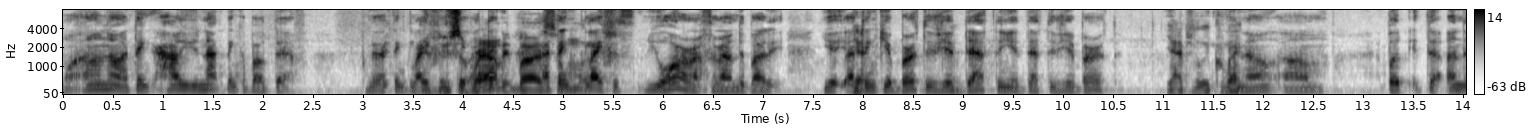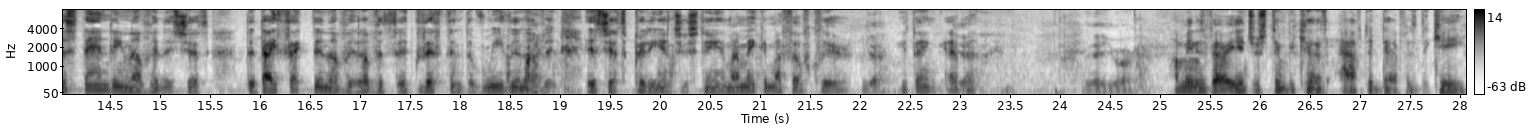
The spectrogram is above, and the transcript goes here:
Well, I don't know. I think how do you not think about death? Because I think life If you're is surrounded think, by it I so think much. life is. You are surrounded by it. You, I Yeah. think your birth is your death, and your death is your birth. You're absolutely correct. You know, um, but the understanding of it is just the dissecting of it, of its existence, the reason of it is just pretty interesting. Am I making myself clear? Yeah. You think, Eben? Yeah, you are. I mean, it's very interesting because after death is the key.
